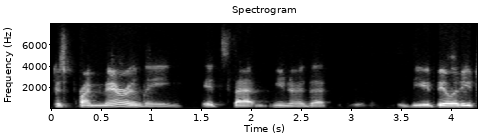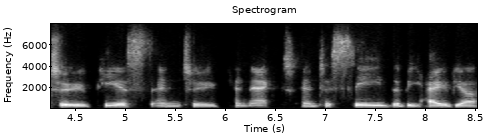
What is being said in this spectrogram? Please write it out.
because primarily it's that, you know, that the ability to pierce and to connect and to see the behavior.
